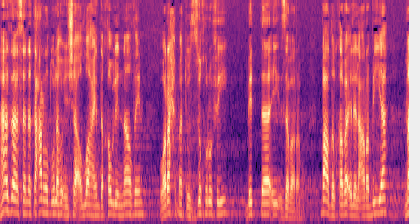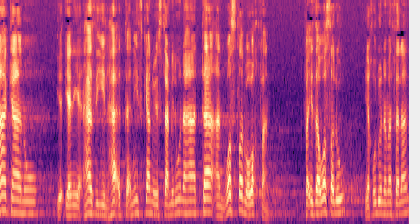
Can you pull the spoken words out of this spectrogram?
هذا سنتعرض له إن شاء الله عند قول الناظم ورحمة الزخرف بالتاء زبره. بعض القبائل العربية ما كانوا يعني هذه الهاء التأنيث كانوا يستعملونها تاء وصلا ووقفا. فإذا وصلوا يقولون مثلا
